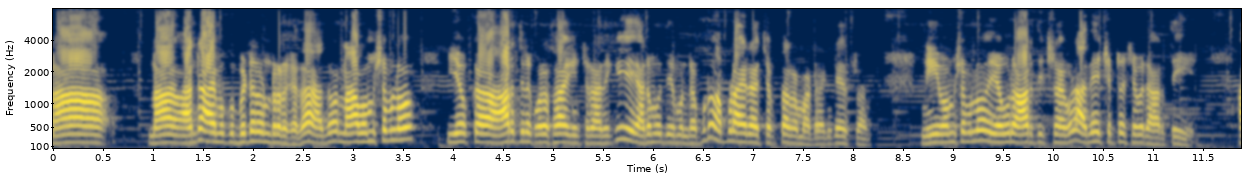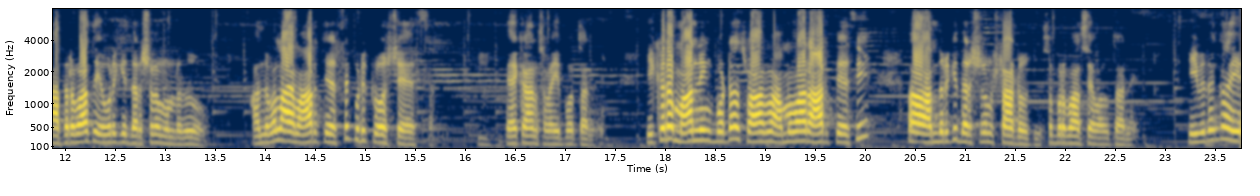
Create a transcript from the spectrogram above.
నా నా అంటే ఆమెకు బిడ్డలు ఉండరు కదా. అదో నా వంశంలో ఈ యొక్క ఆరతిని కొనసాగించడానికి అనుమతి ఇవ్వనప్పుడు అప్పుడు ఆయన చెప్తారనమాట వెంకటేశ్వర నీ వంశంలో ఎవరు ఆరతి ఇచ్చినా కూడా అదే చిట్ట చివరి ఆరతి. ఆ తర్వాత ఎవరికి దర్శనం ఉండదు. అందువల్ల ఆమె ఆరతి చేస్తే గుడి క్లోజ్ చేస్తారు ఏకాంశం అయిపోతాను ఇక్కడ మార్నింగ్ పూట స్వామి అమ్మవారు ఆరతి చేసి అందరికీ దర్శనం స్టార్ట్ అవుతుంది. సుప్రభాత సేవ అవుతానే. ఈ విధంగా ఈ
